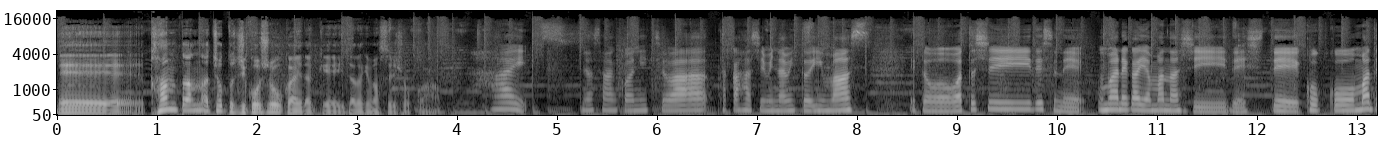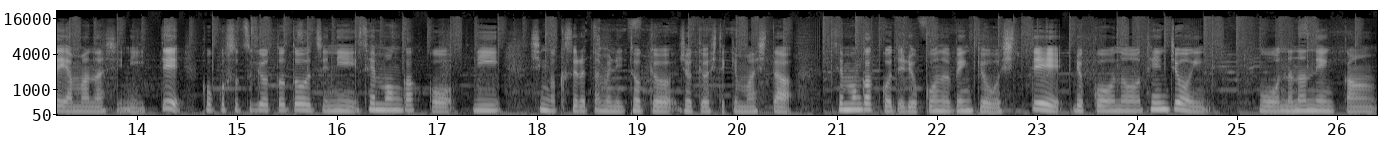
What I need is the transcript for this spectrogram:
えー簡単なちょっと自己紹介だけいただけますでしょうか？はい、皆さんこんにちは。高橋みなみと言います。えっと私ですね、生まれが山梨でして、高校まで山梨にいて、高校卒業と同時に専門学校に進学するために東京上京してきました。専門学校で旅行の勉強をして、旅行の添乗員を7年間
